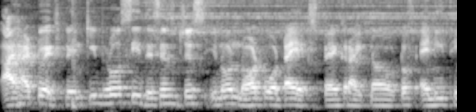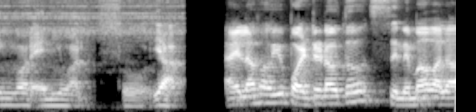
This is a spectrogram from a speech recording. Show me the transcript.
I had to explain ki bro see this is just you know not what I expect right now out of anything or anyone So, yeah. I love how you pointed out the cinema वाला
